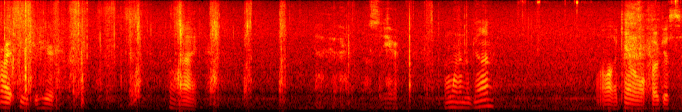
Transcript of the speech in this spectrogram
All right, uh, extinguisher here. Alright. Okay. Let's see here. One in the gun. Well, the camera won't focus.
